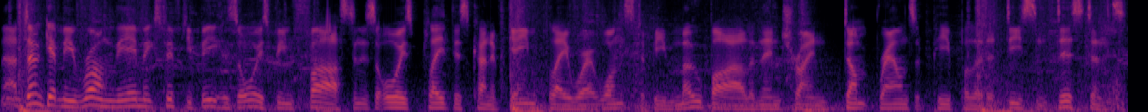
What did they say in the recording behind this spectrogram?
Now, don't get me wrong, the AMX-50B has always been fast and it's always played this kind of gameplay where it wants to be mobile and then try and dump rounds at people at a decent distance.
